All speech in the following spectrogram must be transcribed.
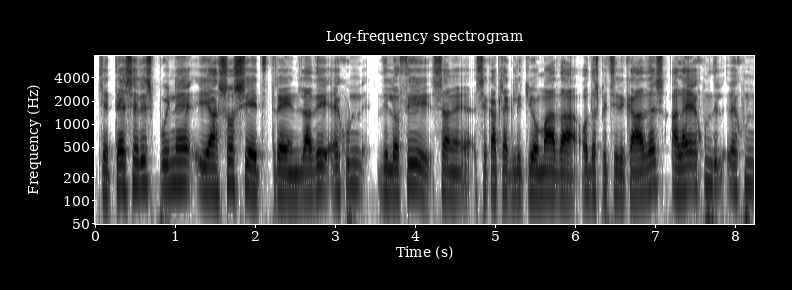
και τέσσερις που είναι οι associate train, δηλαδή έχουν δηλωθεί σε κάποια αγγλική ομάδα όντας πιτσιρικάδες, αλλά έχουν, έχουν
